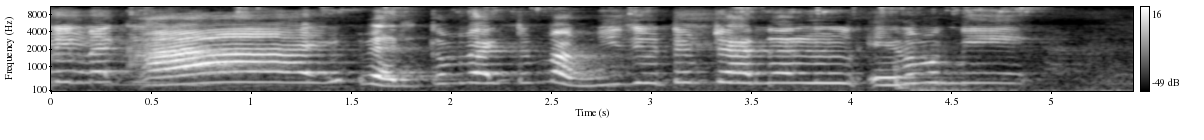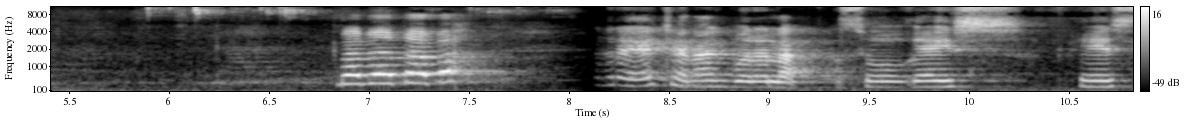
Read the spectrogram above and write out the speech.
Hi welcome back to mummy's YouTube channel ಹೇಳು ಮಮ್ಮಿ. ಬಾಬಾ ಬಾಬಾ ಅಂದರೆ ಚೆನ್ನಾಗಿ ಬರಲ್ಲ. ಸೊ ಗೈಸ್ ಫೇಸ್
